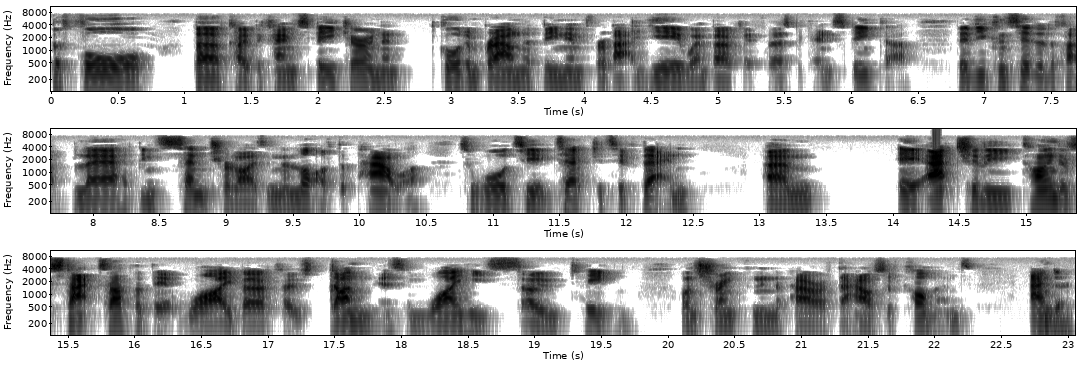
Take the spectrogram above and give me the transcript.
before Bercow became Speaker, and then Gordon Brown had been in for about a year when Bercow first became Speaker. But if you consider the fact Blair had been centralising a lot of the power towards the executive then, um, it actually kind of stacks up a bit why Bercow's done this and why he's so keen on strengthening the power of the House of Commons. And mm.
